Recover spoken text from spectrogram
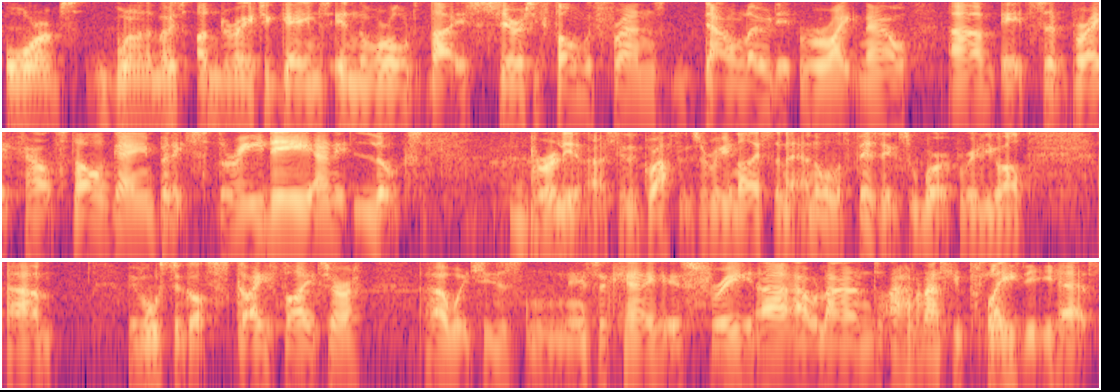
Orbz, one of the most underrated games in the world. That is seriously fun with friends. Download it right now. Um, it's a breakout style game, but it's 3D and it looks brilliant actually. The graphics are really nice in it and all the physics work really well. Um, we've also got Skyfighter, uh, which is, it's okay, it's free. Uh, Outland, I haven't actually played it yet.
